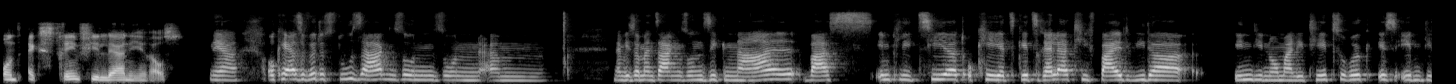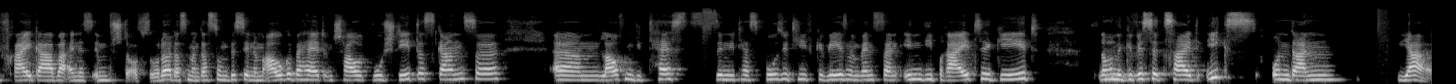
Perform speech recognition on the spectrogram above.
und extrem viel Lernen hieraus. Ja, okay, also würdest du sagen, so ein, so ein ähm, na, wie soll man sagen, so ein Signal, was impliziert, okay, jetzt geht's relativ bald wieder in die Normalität zurück, ist eben die Freigabe eines Impfstoffs, oder? Dass man das so ein bisschen im Auge behält und schaut, wo steht das Ganze? Ähm, laufen die Tests, sind die Tests positiv gewesen und wenn es dann in die Breite geht, noch eine gewisse Zeit X und dann ja,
